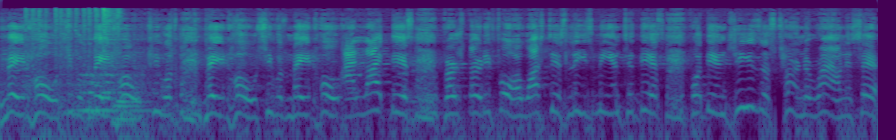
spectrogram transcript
Made whole. She was made whole. She was made whole. She was made whole. I like this. Verse 34. Watch this leads me into this. For then Jesus turned around and said,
